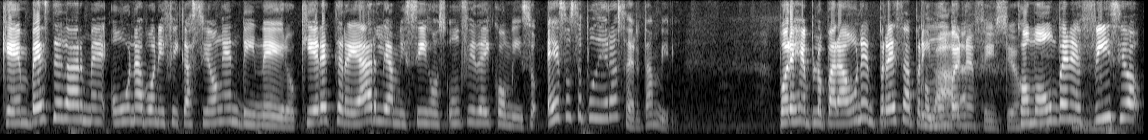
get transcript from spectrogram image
que en vez de darme una bonificación en dinero, quiere crearle a mis hijos un fideicomiso, eso se pudiera hacer también. Por ejemplo, para una empresa Como un privada. beneficio. Como un beneficio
